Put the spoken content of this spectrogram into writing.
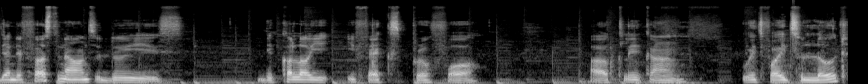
Then the first thing I want to do is the Color Efex Pro 4 I'll click and wait for it to load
